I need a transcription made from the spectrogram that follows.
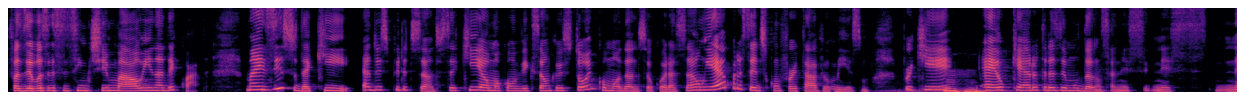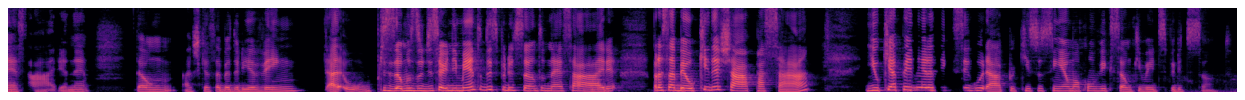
fazer você se sentir mal e inadequada. Mas isso daqui é do Espírito Santo, isso aqui é uma convicção que eu estou incomodando seu coração e é para ser desconfortável mesmo, porque uhum. é, eu quero trazer mudança nesse, nesse, nessa área, né? Então, acho que a sabedoria vem precisamos do discernimento do Espírito Santo nessa área para saber o que deixar passar e o que a peneira tem que segurar, porque isso sim é uma convicção que vem do Espírito Santo.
